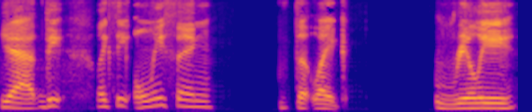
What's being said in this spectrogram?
Yeah, the like the only thing that like really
